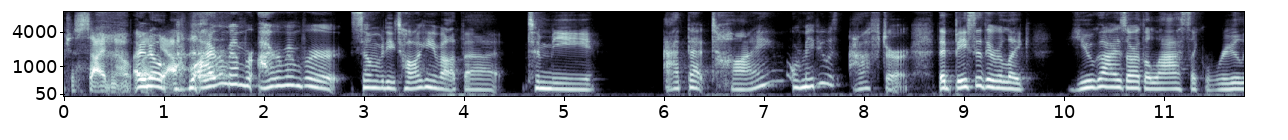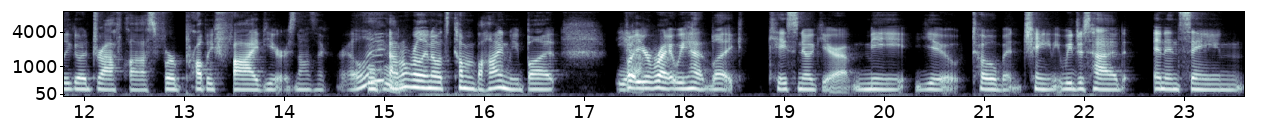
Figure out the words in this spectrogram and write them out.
Just side note. I know. Yeah. well, I remember I remember somebody talking about that to me at that time or maybe it was after. That basically they were like you guys are the last like really good draft class for probably 5 years. And I was like, "Really? Mm-hmm. I don't really know what's coming behind me, but yeah. But you're right. We had like Casey Nogueira, me, you, Tobin, Cheney. We just had an insane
